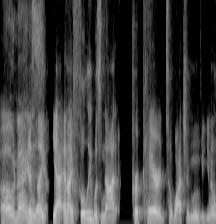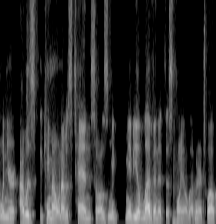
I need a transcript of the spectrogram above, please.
Oh, nice. and like yeah and i fully was not prepared to watch a movie you know when you're i was it came out when i was 10 so i was maybe 11 at this Mhm. point 11 or 12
